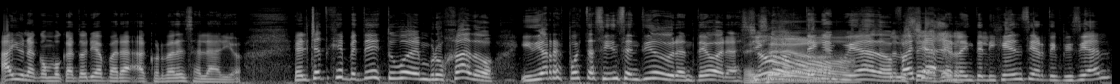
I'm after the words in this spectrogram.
Hay una convocatoria para acordar el salario. El chat GPT estuvo embrujado y dio respuestas sin sentido durante horas. ¿En Chicos, serio? tengan cuidado. No lo sé Falla en la inteligencia artificial.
